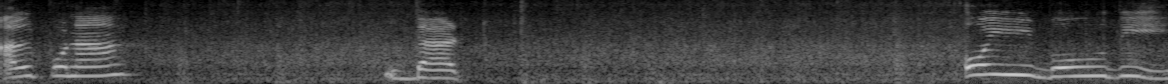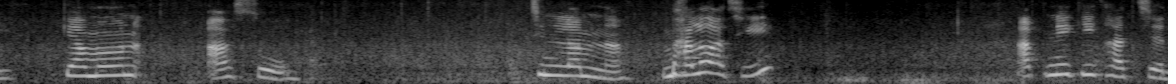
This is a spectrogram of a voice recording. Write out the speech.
Alpana Dutta ওই বৌদি, কেমন আছো? চিনলাম না। ভালো আছি। আপনি কি খাচ্ছেন?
